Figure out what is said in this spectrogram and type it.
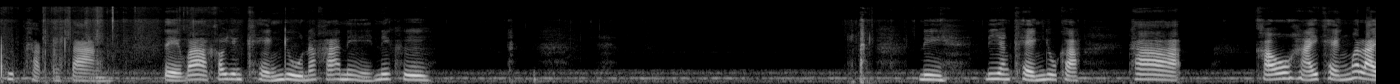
พืชผักต่างๆ แต่ว่าเขายังแข็งอยู่นะคะนี่นี่คือ นี่นี่ยังแข็งอยู่ค่ะ ถ้าเขาหายแข็งเมื่อไหร่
